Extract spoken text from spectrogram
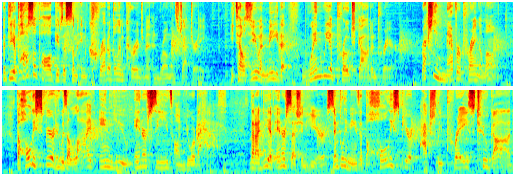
But the Apostle Paul gives us some incredible encouragement in Romans chapter 8. He tells you and me that when we approach God in prayer, we're actually never praying alone. The Holy Spirit, who is alive in you, intercedes on your behalf. That idea of intercession here simply means that the Holy Spirit actually prays to God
